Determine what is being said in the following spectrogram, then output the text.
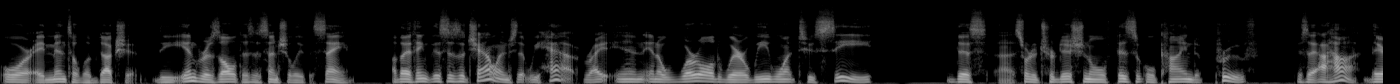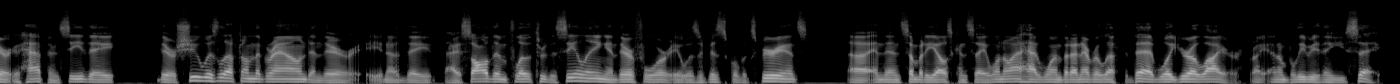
or a mental abduction. The end result is essentially the same. Although I think this is a challenge that we have, right? In in a world where we want to see this uh, sort of traditional physical kind of proof to say, aha, there it happened. See, they their shoe was left on the ground and their you know they I saw them float through the ceiling and therefore it was a physical experience. Uh, and then somebody else can say, well, no, I had one, but I never left the bed. Well, you're a liar, right? I don't believe anything you say.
